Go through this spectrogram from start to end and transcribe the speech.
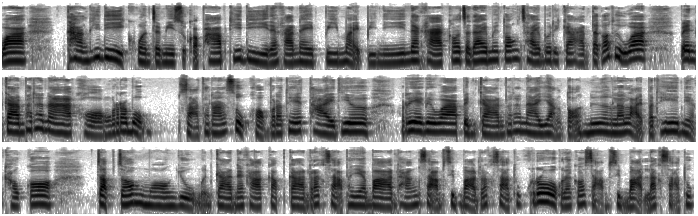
ว่า ทางที่ดีควรจะมีสุขภาพที่ดีนะคะ ในปีใหม่ปีนี้นะคะ ก็จะได้ไม่ต้องใช้บริการ แต่ก็ถือว่าเป็นการพัฒนาของระบบสาธารณสุขของประเทศไทยที่เรียกได้ว่าเป็นการพัฒนาอย่างต่อเนื่องและหลายประเทศเนี่ยเขาก็ จับจ้องมองอยู่เหมือนกันนะคะ กับการรักษาพยาบาลทั้ง 30 บาท รักษาทุกโรค และก็ 30 บาท รักษาทุก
